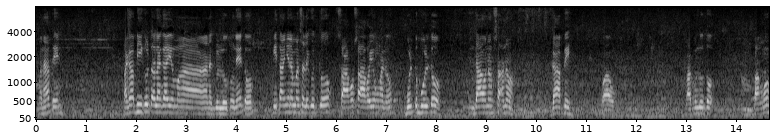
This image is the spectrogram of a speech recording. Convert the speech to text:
Man natin. Taga Bicol talaga yung mga nagluluto nito. Kita nyo naman sa likod ko, sako-sako yung ano, bulto-bulto. Yung dahon ng sa ano, gabi. Wow. Bagong luto. Ang bango.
